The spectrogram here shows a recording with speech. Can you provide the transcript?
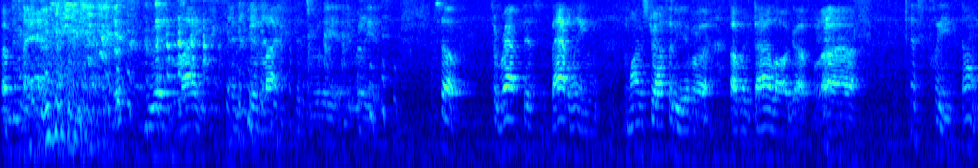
But I'm just saying, it's good life. It's good life. It's really, it really is. So, to wrap this babbling monstrosity of a, of a dialogue up, uh, just please don't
